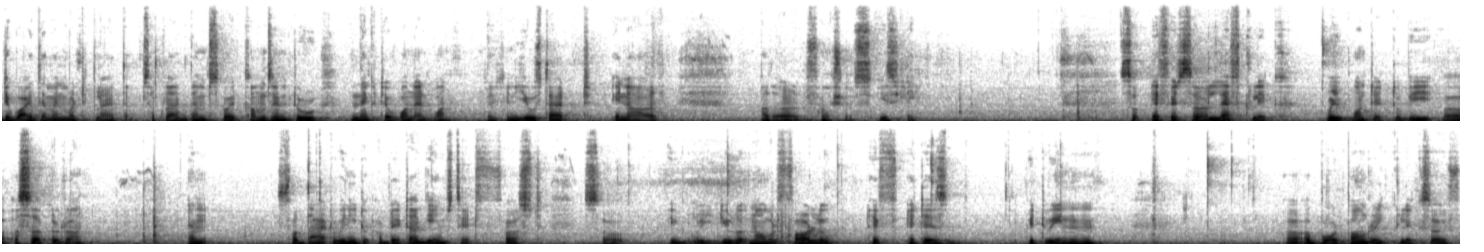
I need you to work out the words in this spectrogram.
divide them and multiply them, subtract them. So it comes into negative 1 and 1. You can use that in our other functions easily. So if it's a left click we want it to be a, a circle run. And for that we need to update our game state first. So we, we do a normal for loop. If it is between uh, a board boundary click so if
